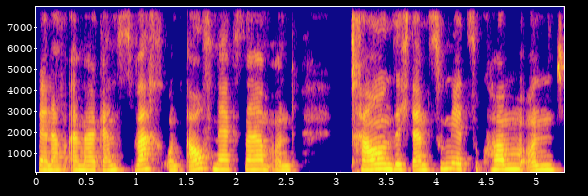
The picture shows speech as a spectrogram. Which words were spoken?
werden auf einmal ganz wach und aufmerksam und trauen sich dann zu mir zu kommen und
